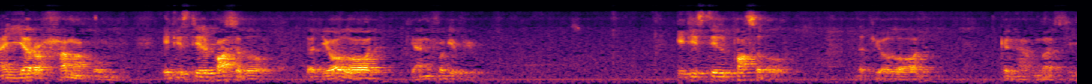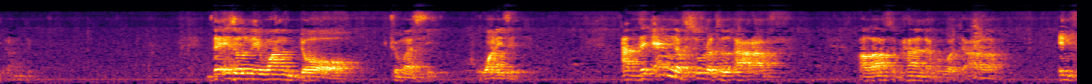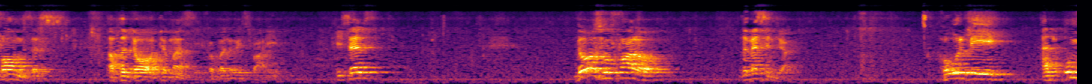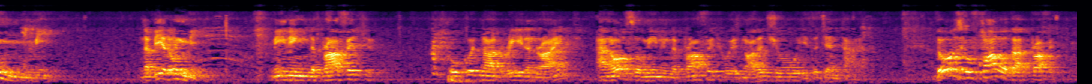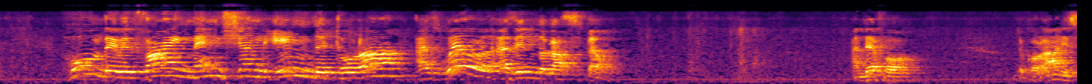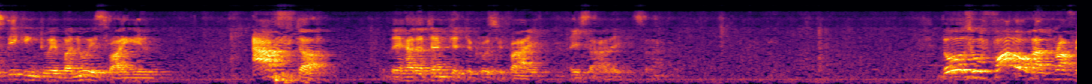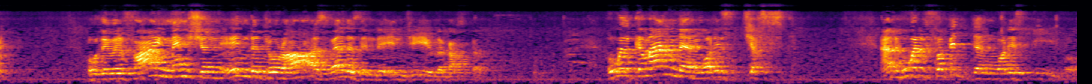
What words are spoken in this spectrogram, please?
ayyarhamakum, it is still possible that your Lord can forgive you. It is still possible that your Lord can have mercy on you. There is only one door to mercy. What is it? At the end of Surah Al-A'raf, Allah subhanahu wa ta'ala informs us of the door to mercy for Banu Israel. He says, those who follow the messenger, who will be al-ummi, Nabi al-ummi, meaning the prophet who could not read and write, and also meaning the prophet who is not a Jew, he's a Gentile. Those who follow that prophet, whom they will find mentioned in the Torah as well as in the Gospel. And therefore, the Quran is speaking to a Banu Israel after they had attempted to crucify Isa alayhi salam. Those who follow that prophet, who they will find mentioned in the Torah as well as in the Injil, the Gospel, who will command them what is just, and who will forbid them what is evil,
